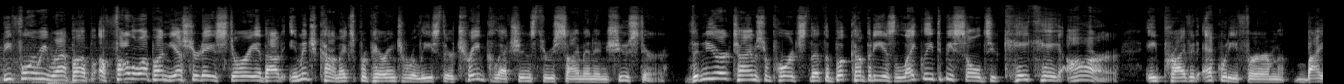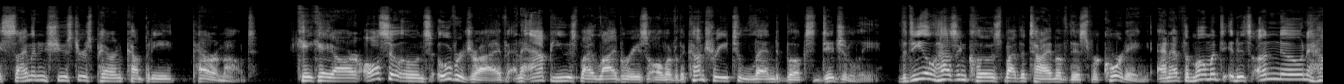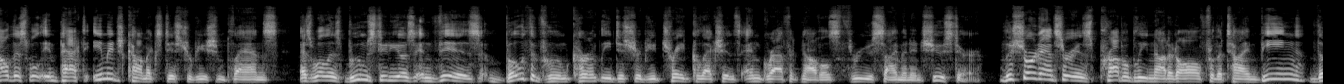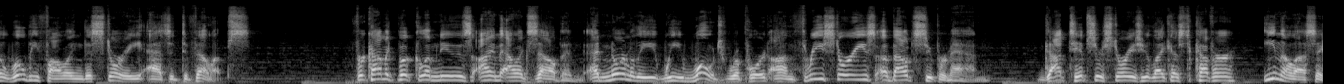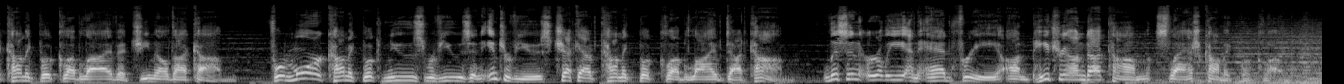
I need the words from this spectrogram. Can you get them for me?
Before we wrap up, a follow up on yesterday's story about Image Comics preparing to release their trade collections through Simon and Schuster. The New York Times reports that the book company is likely to be sold to KKR, a private equity firm by Simon and Schuster's parent company, Paramount. KKR also owns Overdrive, an app used by libraries all over the country to lend books digitally. The deal hasn't closed by the time of this recording, and at the moment it is unknown how this will impact Image Comics distribution plans, as well as Boom Studios and Viz, both of whom currently distribute trade collections and graphic novels through Simon & Schuster. The short answer is probably not at all for the time being, though we'll be following this story as it develops. For Comic Book Club News, I'm Alex Zalben, and normally we won't report on three stories about Superman. Got tips or stories you'd like us to cover? Email us at comicbookclublive at gmail.com. For more comic book news, reviews, and interviews, check out comicbookclublive.com. Listen early and ad-free on patreon.com slash comicbookclub.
